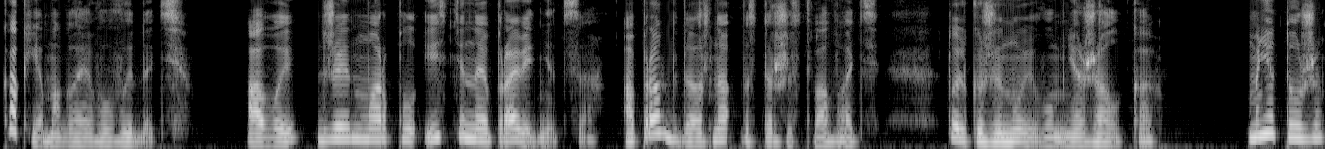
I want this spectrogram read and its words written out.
как я могла его выдать? А вы, Джейн Марпл, истинная праведница, а правда должна восторжествовать. Только жену его мне жалко. «Мне тоже»,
